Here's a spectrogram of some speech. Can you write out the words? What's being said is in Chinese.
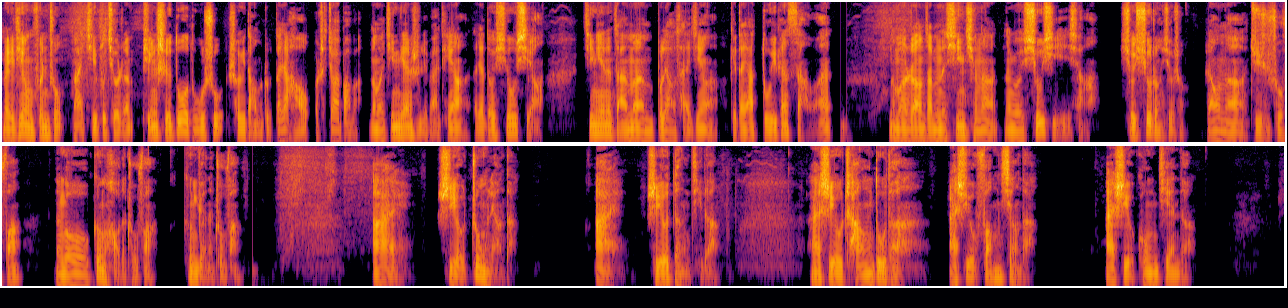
每天五分钟，买基不求人。平时多读书，收益挡不住。大家好，我是教育爸爸。那么今天是礼拜天啊，大家都休息啊。今天呢，咱们不聊财经啊，给大家读一篇散文。那么让咱们的心情呢，能够休息一下啊，休休整休整，然后呢，继续出发，能够更好的出发，更远的出发。爱是有重量的，爱是有等级的，爱是有长度的，爱是有方向的。爱是有空间的。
